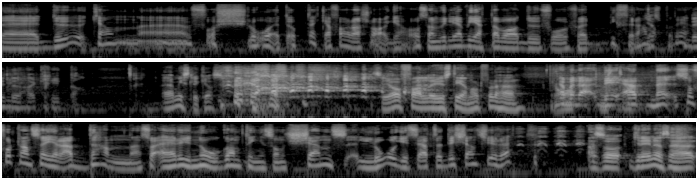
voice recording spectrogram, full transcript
eh, du kan eh, först slå ett upptäcka förarslag och sen vill jag veta vad du får för differens på det. Det är nu han kritar. Jag misslyckas. Så jag faller ju stenhårt för det här. Ja, men det, det är, när, så fort han säger Adan så är det ju någonting som känns logiskt. Att det känns ju rätt. Alltså grejen är så här,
